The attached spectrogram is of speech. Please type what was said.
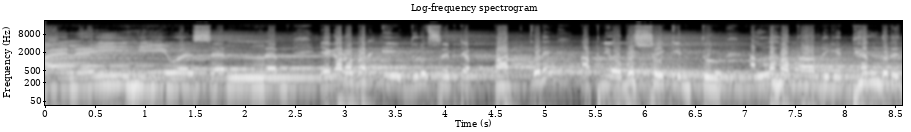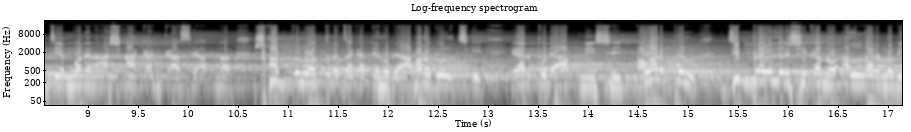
আলাইহি ওয়াসাল্লাম। এগারো বার এই দুরুদ শরীফটা পাঠ করে আপনি অবশ্যই কিন্তু আল্লাহ তাআলার দিকে ধ্যান ধরে যে মনের আশা, আকাঙ্ক্ষা আছে আপনার সবগুলো অন্তরে জাগাতে হবে। আবারও বলছি, এরপরে আপনি সেই পাওয়ারফুল জিব্রাইলের শেখানো আল্লাহর নবী,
